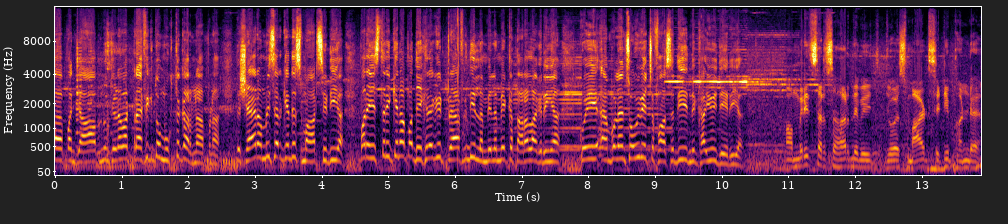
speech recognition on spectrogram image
ਅ, ਪੰਜਾਬ ਨੂੰ ਜਿਹੜਾ ਵਾ ਟ੍ਰੈਫਿਕ ਤੋਂ ਮੁਕਤ ਕਰਨਾ ਆਪਣਾ ਤੇ ਸ਼ਹਿਰ ਅੰਮ੍ਰਿਤਸਰ ਕਹਿੰਦੇ ਸਮਾਰਟ ਸਿਟੀ ਆ ਪਰ ਇਸ ਤਰੀਕੇ ਨਾਲ ਆਪਾਂ ਦੇਖ ਰਹੇ ਕਿ ਟ੍ਰੈਫਿਕ ਦੀ ਲੰਬੀ ਲੰਬੀ ਕਤਾਰਾਂ ਲੱਗ ਰਹੀਆਂ ਕੋਈ ਐਂਬੂਲੈਂਸ ਉਹ ਵੀ ਵਿੱਚ ਫਸਦੀ ਦਿਖਾਈ ਹੋਈ ਦੇ ਰਹੀ ਆ ਅੰਮ੍ਰਿਤਸਰ ਸ਼ਹਿਰ ਦੇ ਵਿੱਚ ਜੋ ਸਮਾਰਟ ਸਿਟੀ ਫੰਡ ਹੈ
